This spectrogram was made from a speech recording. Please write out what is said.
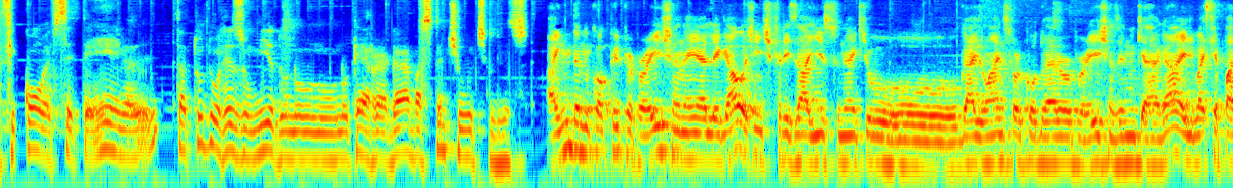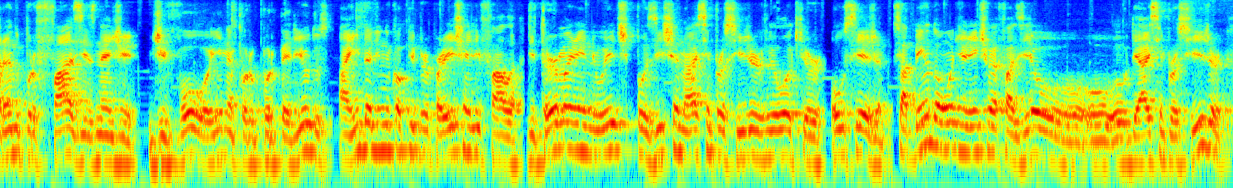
FCOM, FCTM, está tudo resumido no, no, QRH, bastante útil isso. Ainda no Cockpit Preparation, né, é legal a gente frisar isso, né, que o Guidelines for Cold Weather Operations no QRH, ele vai separando por fases, né, de, de voo aí, né, por, por períodos. Ainda ali no Cockpit Preparation ele fala, determine in which position icing procedure will occur. Ou seja, sabendo onde a gente vai fazer o, o, o de-icing procedure,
